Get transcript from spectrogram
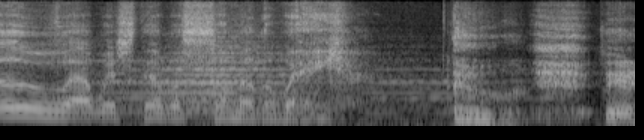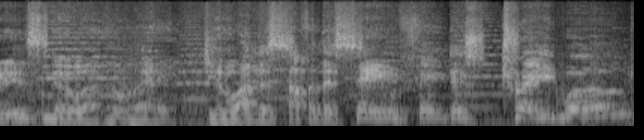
Ooh, I wish there was some other way. Oh, There is no other way. Do you want to suffer the same fate as Trade World?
